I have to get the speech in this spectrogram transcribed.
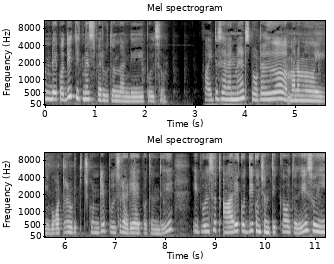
ఉండే కొద్దీ థిక్నెస్ పెరుగుతుందండి ఈ పులుసు. ఫైవ్ టు సెవెన్ మినిట్స్ టోటల్గా మనము ఈ వాటర్ ఉడికించుకుంటే పులుసు రెడీ అయిపోతుంది. ఈ పులుసు ఆరే కొద్దీ కొంచెం థిక్ అవుతుంది. సో ఈ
